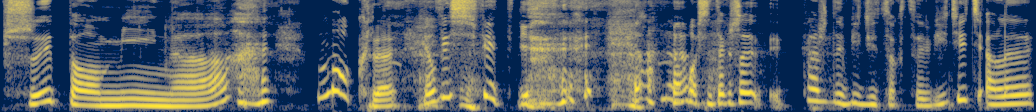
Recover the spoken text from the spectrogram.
przypomina mokre. Ja mówię, świetnie. No właśnie, także każdy widzi, co chce widzieć, ale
